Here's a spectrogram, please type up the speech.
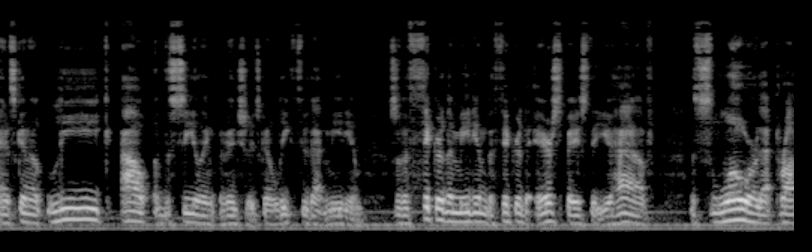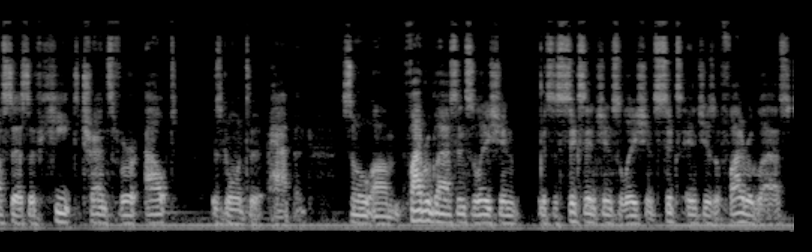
and it's going to leak out of the ceiling eventually. It's going to leak through that medium. So the thicker the medium, the thicker the airspace that you have, the slower that process of heat transfer out is going to happen. So um, fiberglass insulation, it's a six inch insulation, six inches of fiberglass,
